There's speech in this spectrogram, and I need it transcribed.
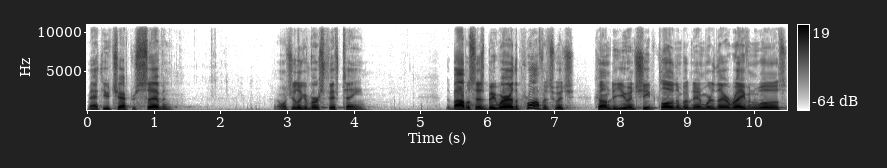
Matthew chapter 7. I want you to look at verse 15. The Bible says, Beware of the prophets which come to you in sheep's clothing, but inward they are raven wolves.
